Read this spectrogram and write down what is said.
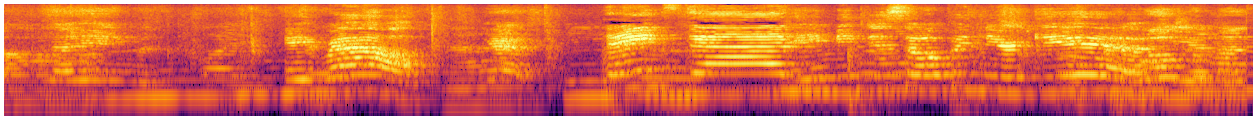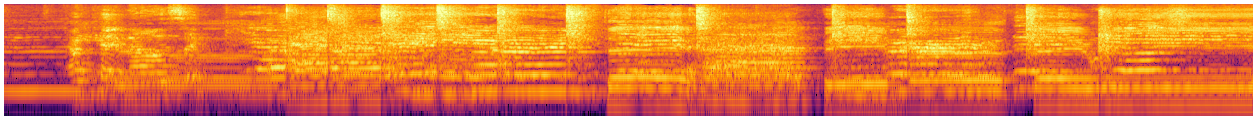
Yeah. Hey, Ralph. Yes. Thanks, Dad. Amy just opened your gift. Okay, now let's sing. Birthday, happy birthday, we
